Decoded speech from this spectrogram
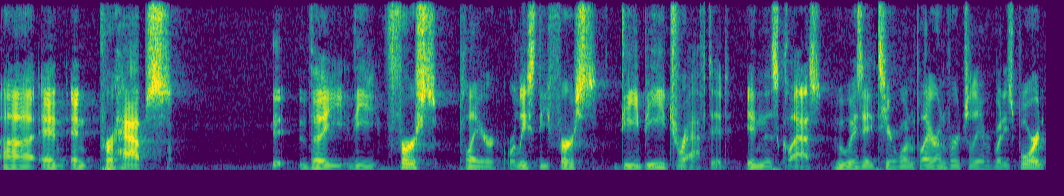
uh, and and perhaps the the first player, or at least the first DB drafted in this class, who is a tier one player on virtually everybody's board,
